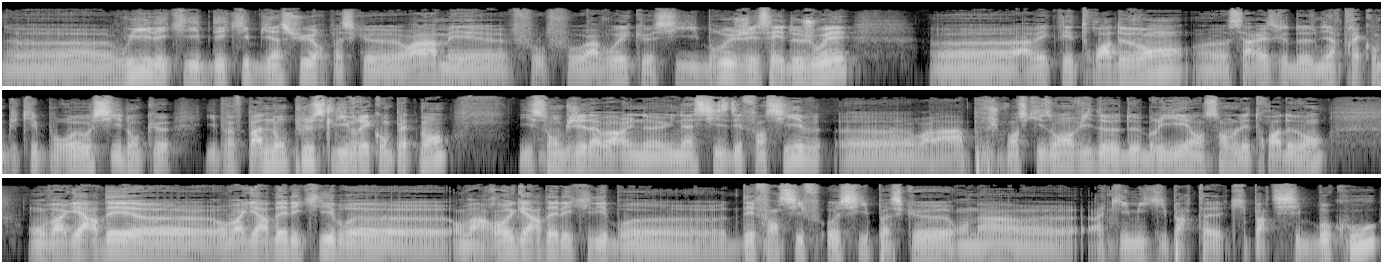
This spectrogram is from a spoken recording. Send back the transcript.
Euh, oui, l'équilibre d'équipe, bien sûr, parce que voilà, mais faut, faut avouer que si Bruges essaye de jouer, Euh, avec les trois devant, euh, ça risque de devenir très compliqué pour eux aussi. Donc euh, ils peuvent pas non plus se livrer complètement. Ils sont obligés d'avoir une, une assise défensive. Euh, voilà, je pense qu'ils ont envie de, de briller ensemble les trois devant. On va garder, euh, on va garder l'équilibre, euh, on va regarder l'équilibre euh, défensif aussi parce que on a euh, Hakimi qui, qui participe beaucoup,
